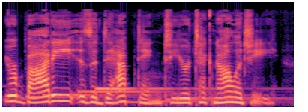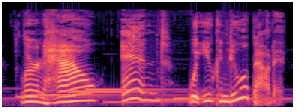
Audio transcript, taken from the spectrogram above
your body is adapting to your technology. Learn how and what you can do about it.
